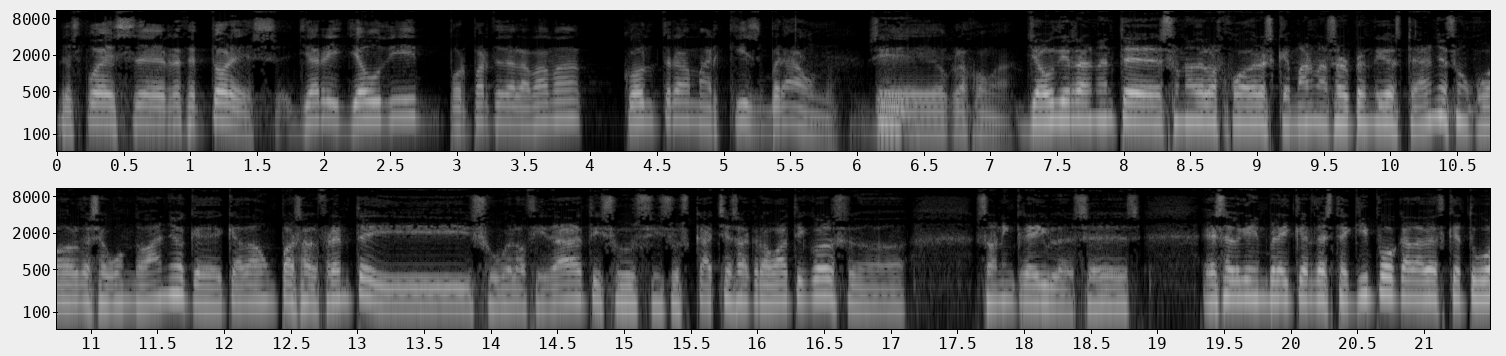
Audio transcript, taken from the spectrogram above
Después, eh, receptores. Jerry Jody por parte de Alabama contra Marquise Brown de Oklahoma. Jody realmente es uno de los jugadores que más me ha sorprendido este año. Es un jugador de segundo año que, que ha dado un paso al frente y su velocidad y sus, y sus caches acrobáticos eh, son increíbles. Es, es el game breaker de este equipo. Cada vez que tú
